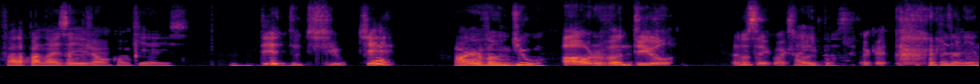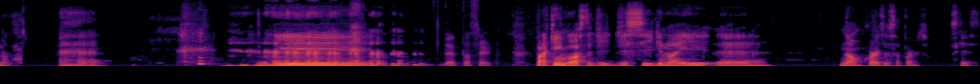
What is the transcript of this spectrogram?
Fala pra nós aí, João, como que é isso. Dedo de o quê? Arvandil? Aurvandil. Eu não sei como é que se fala. Aí, pô. Ok. Coisa linda. e Deve estar certo. Pra quem gosta de, de signo aí, é... não, corta essa parte, esquece.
